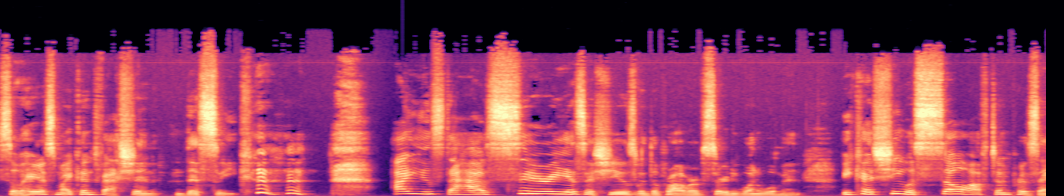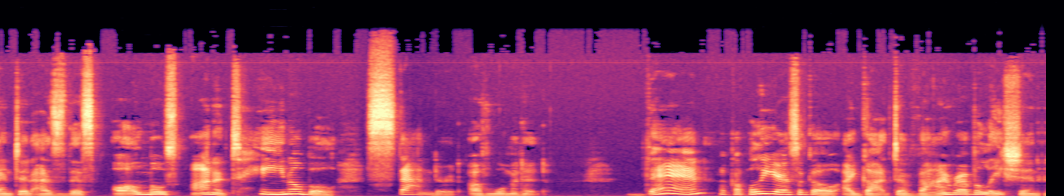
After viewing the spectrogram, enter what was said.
So here's my confession this week. I used to have serious issues with the Proverbs 31 woman because she was so often presented as this almost unattainable standard of womanhood. Then, a couple of years ago, I got divine revelation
